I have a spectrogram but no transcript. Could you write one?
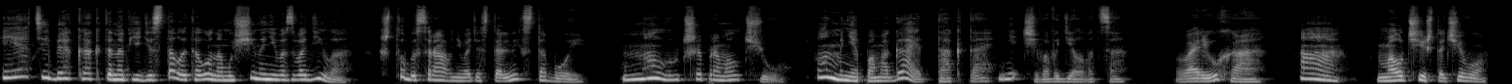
Я тебя как-то на пьедестал эталона мужчины не возводила, чтобы сравнивать остальных с тобой. Но лучше промолчу. Он мне помогает так-то, нечего выделываться». «Варюха». «А, молчишь-то чего?»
